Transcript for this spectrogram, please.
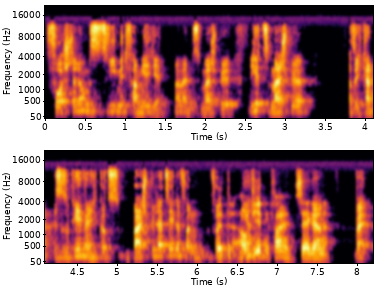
Vorstellungen. Das ist wie mit Familie. Ne? Wenn zum Beispiel, ich jetzt zum Beispiel, also ich kann, ist es okay, wenn ich kurz ein Beispiel erzähle von, von Bitte, mir? auf jeden Fall, sehr gerne. Ja. Weil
